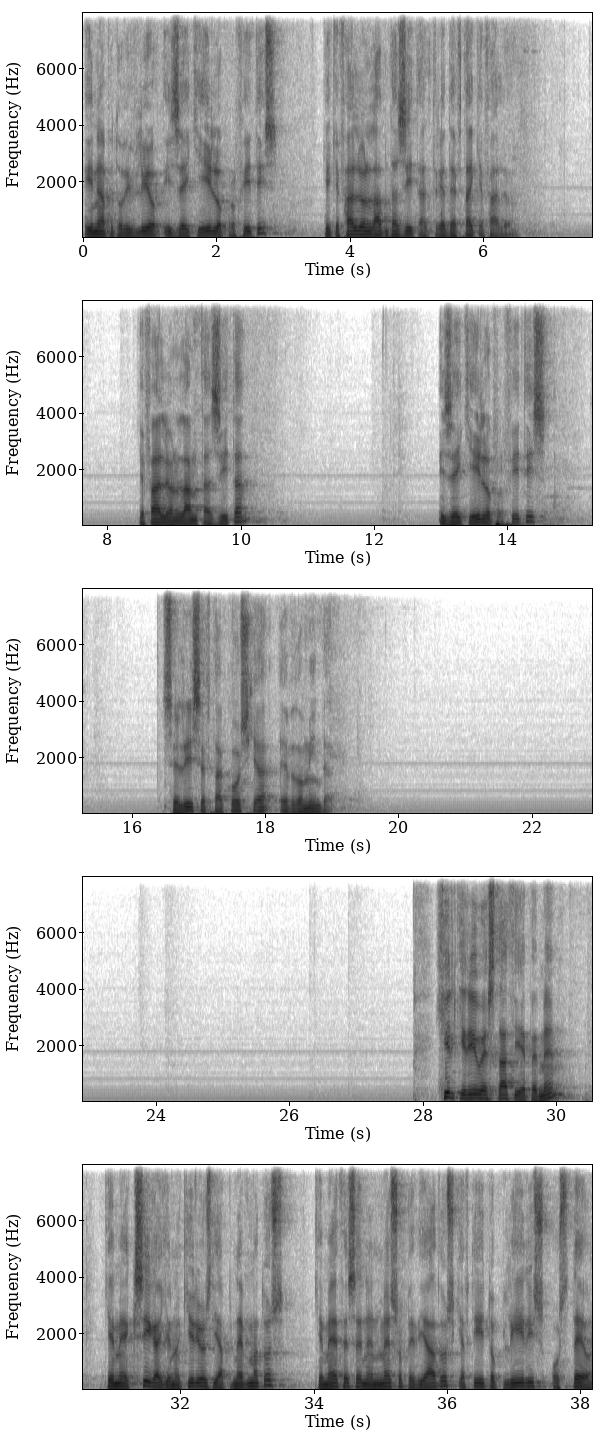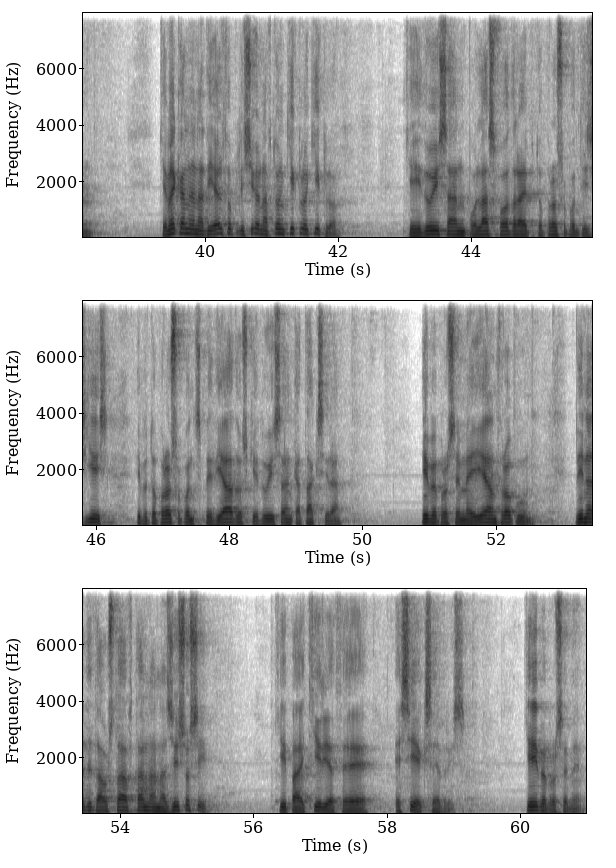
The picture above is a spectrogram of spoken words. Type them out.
είναι από το βιβλίο Ιζεκιήλ ο προφήτης και κεφάλαιον Λάμπτα Ζήτα, 37 κεφάλαιων. Κεφάλαιον Λάμπτα Ζήτα, Ιζεκιήλ ο προφήτης, σελίς 770. Χείρ Κυρίου εστάθη επεμέ και με εξήγαγεν ο Κύριος διαπνεύματος και με έθεσεν εν μέσω παιδιάδος και αυτή το πλήρης οστέων και με έκανε να διέλθω πλησίον αυτόν κύκλο-κύκλο και ειδούησαν πολλά σφόδρα επί το πρόσωπο της γης επί το πρόσωπο της παιδιάδος και ειδούησαν κατάξυρα. Είπε προς εμεϊέ ανθρώπου δίνατε τα οστά αυτά να αναζήσωση και είπα Κύριε Θεέ εσύ εξεύρεις. Και είπε προς εμέ,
